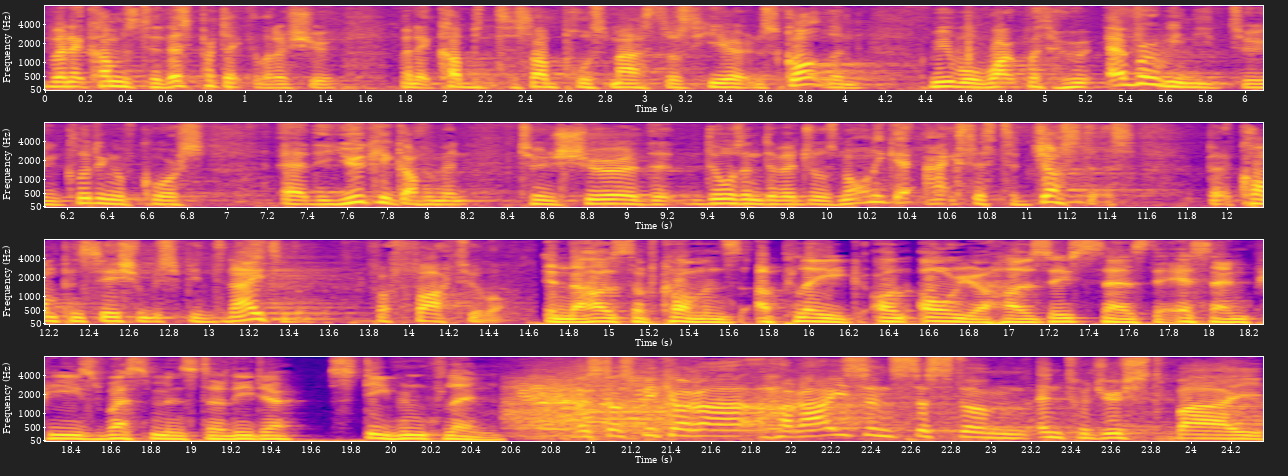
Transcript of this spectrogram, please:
when it comes to this particular issue, when it comes to sub postmasters here in Scotland, we will work with whoever we need to, including, of course, uh, the UK government, to ensure that those individuals not only get access to justice, but compensation which has been denied to them for far too long. In the House of Commons, a plague on all your houses, says the SNP's Westminster leader, Stephen Flynn. Mr Speaker, a Horizon system introduced by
